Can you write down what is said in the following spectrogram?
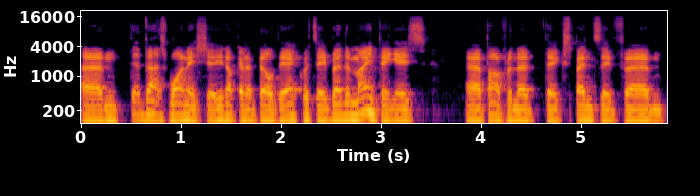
um, th- that's one issue. You're not going to build the equity. But the main thing is uh, apart from the, the expensive um,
